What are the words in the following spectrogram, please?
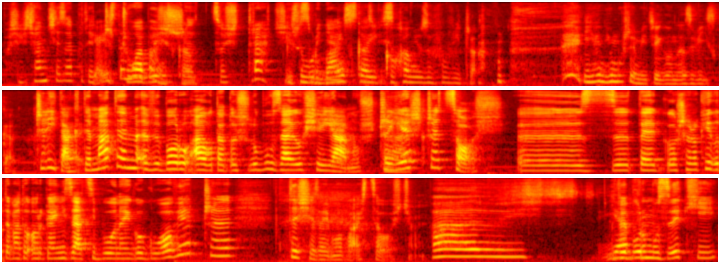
Właśnie chciałam Cię zapytać, Ja czy czułabyś, urbańska. że coś tracisz? jestem urbańska i kocham Józefowicza. Ja nie muszę mieć jego nazwiska. Czyli tak, tematem wyboru auta do ślubu zajął się Janusz. Czy Tak. jeszcze coś yy, z tego szerokiego tematu organizacji było na jego głowie, czy Ty się zajmowałaś całością? A, ja, Wybór muzyki,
